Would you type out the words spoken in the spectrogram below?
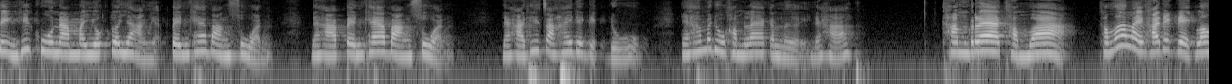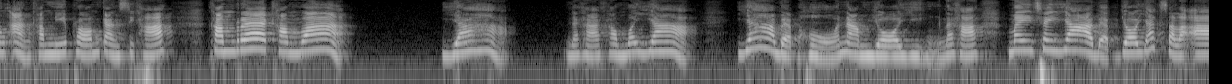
สิ่งที่ครูนำมายกตัวอย่างเนี่ยเป็นแค่บางส่วนนะคะเป็นแค่บางส่วนนะคะที่จะให้เด็กๆดูนะคะมาดูคำแรกกันเลยนะคะคำแรกคำว่าคำว่าอะไรคะเด็กๆ ลองอ่านคำนี้พร้อมกันสิคะคำแรกคำว่าหญ้านะคะคำว่าหญ้า หญ้าแบบหอนำยอหญิงนะคะ ไม่ใช่หญ้าแบบยอยักษ์สระอา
